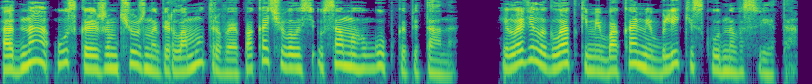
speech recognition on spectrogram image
Одна, узкая жемчужно-перламутровая, покачивалась у самых губ капитана и ловила гладкими боками блики скудного света.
